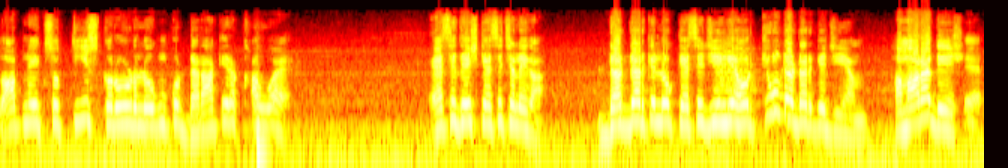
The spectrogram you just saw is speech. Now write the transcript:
तो आपने 130 करोड़ लोगों को डरा के रखा हुआ है। ऐसे देश कैसे चलेगा? डर डर के लोग कैसे जिएँगे और क्यों डर डर के जिए हम? हमारा देश है।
